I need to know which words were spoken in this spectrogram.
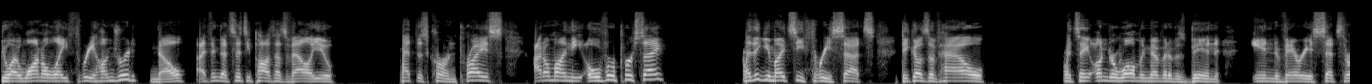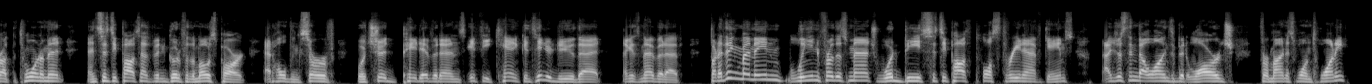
Do I want to lay 300? No. I think that Tsitsipas has value at this current price. I don't mind the over per se. I think you might see three sets because of how I'd say underwhelming Medvedev has been in various sets throughout the tournament, and Tsitsipas has been good for the most part at holding serve, which should pay dividends if he can continue to do that against Medvedev. But I think my main lean for this match would be Tsitsipas plus three and a half games. I just think that line's a bit large for minus 120,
